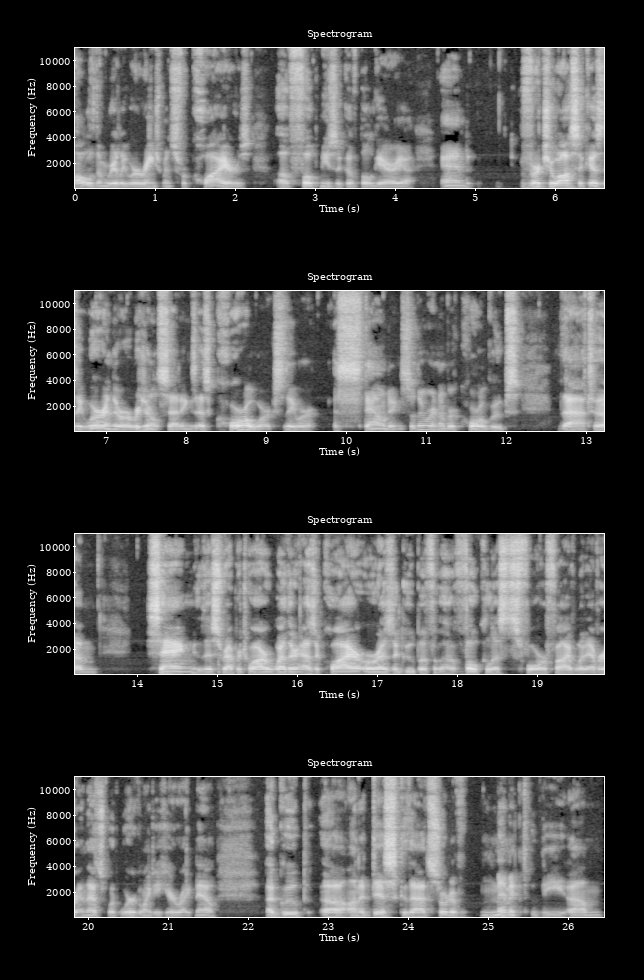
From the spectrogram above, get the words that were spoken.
all of them really, were arrangements for choirs of folk music of Bulgaria. And virtuosic as they were in their original settings, as choral works, they were astounding. So there were a number of choral groups that um, sang this repertoire, whether as a choir or as a group of uh, vocalists, four or five, whatever. And that's what we're going to hear right now. A group uh, on a disc that sort of mimicked the um,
